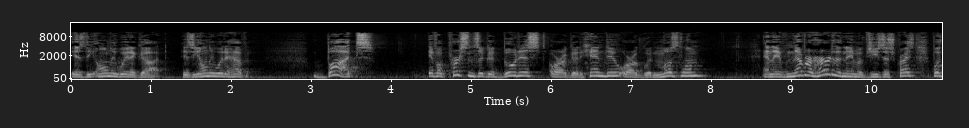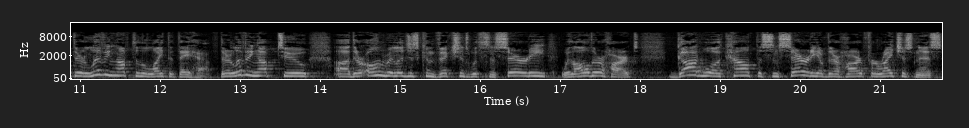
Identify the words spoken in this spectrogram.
is the only way to God, is the only way to heaven. But if a person's a good Buddhist or a good Hindu or a good Muslim, and they've never heard of the name of Jesus Christ, but they're living up to the light that they have. They're living up to uh, their own religious convictions with sincerity, with all their heart. God will account the sincerity of their heart for righteousness,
